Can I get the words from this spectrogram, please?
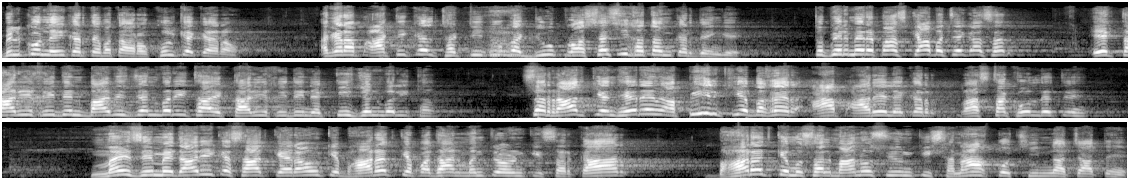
बिल्कुल नहीं करते बता रहा हूँ खुल के कह रहा हूँ। अगर आप आर्टिकल 32 का ड्यू प्रोसेस ही खत्म कर देंगे तो फिर मेरे पास क्या बचेगा सर? एक तारीखी दिन 22 जनवरी था एक तारीखी दिन 31 जनवरी था। सर रात के अंधेरे में अपील किए बगैर आप आरे लेकर रास्ता खोल देते हैं। मैं ज़िम्मेदारी के साथ कह रहा हूँ कि भारत के प्रधानमंत्री और उनकी सरकार भारत के मुसलमानों से उनकी शनाख्त को छीनना चाहते हैं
